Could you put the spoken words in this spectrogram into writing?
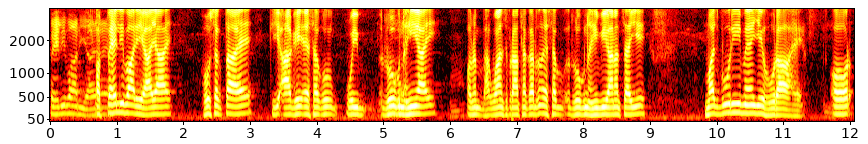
पहली बार ही आया और पहली बार ये आया है। हो सकता है कि आगे ऐसा को, कोई रोग नहीं आए और मैं भगवान से प्रार्थना कर दूँ ऐसा रोग नहीं भी आना चाहिए। मजबूरी में ये हो रहा है। और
